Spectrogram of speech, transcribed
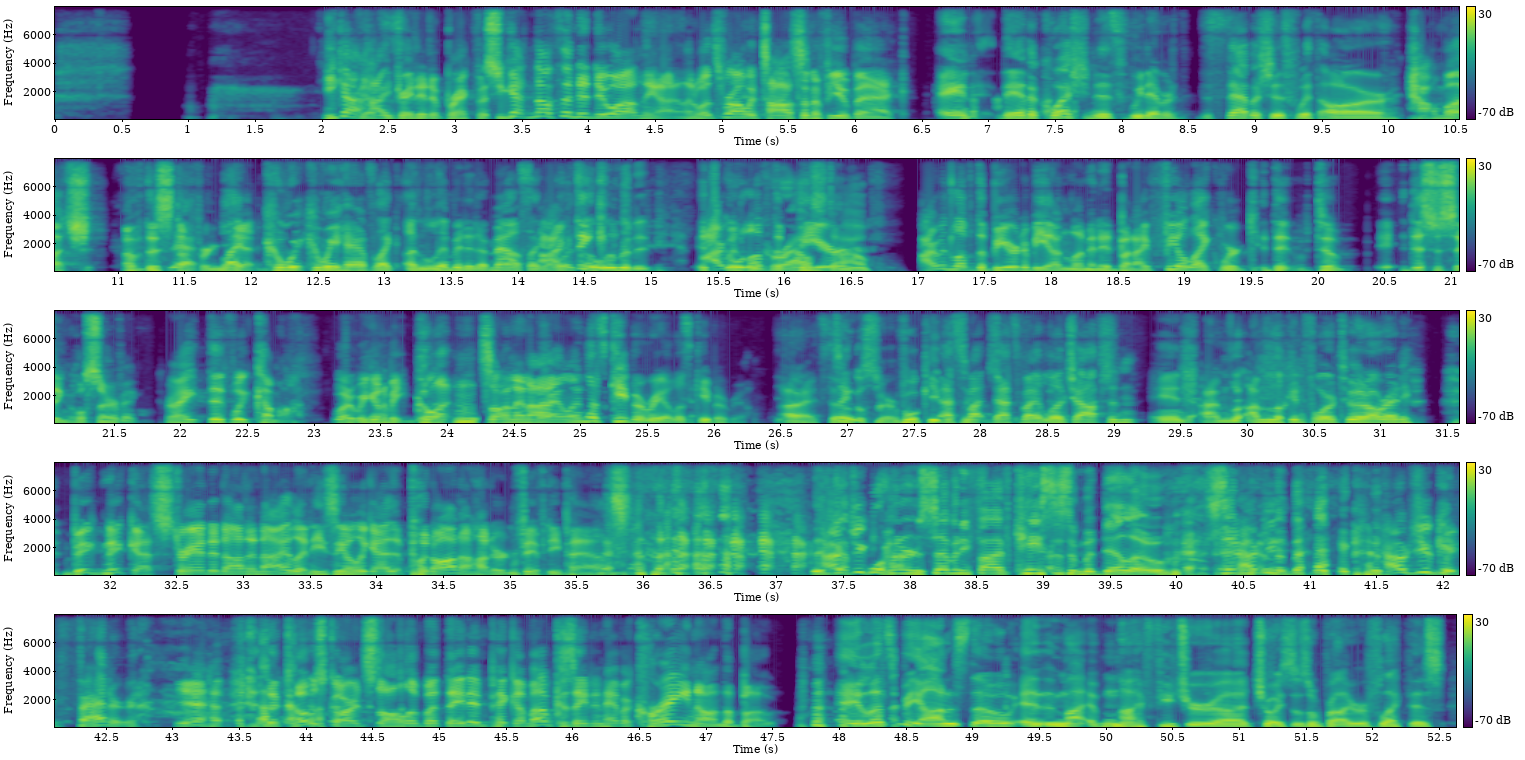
he got Yes. hydrated at breakfast. You got nothing to do on the island. What's wrong with tossing a few back? And the other question is, we never established this with our How much of this stuff are you like, getting? Can we can we have like unlimited amounts? Like, I oh, think- unlimited. It's I would Golden love the Corral beer. style. I would love the beer to be unlimited, but I feel like we're to, to this is single serving, right? If we come on, what are we going to be gluttons on an let- island? Let's keep it real. Let's keep it real. All right, so single serve. We'll keep that's it. my single that's my lunch option, and I'm I'm looking forward to it already. Big Nick got stranded on an island. He's the only guy that put on 150 pounds. They've got you, 475 cases of Modelo sitting in you- the back. How'd you get fatter? yeah, the Coast Guard saw him, but they didn't pick him up because they didn't have a crane on the boat. hey, let's be honest though, and my my future uh, choices will probably reflect this.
